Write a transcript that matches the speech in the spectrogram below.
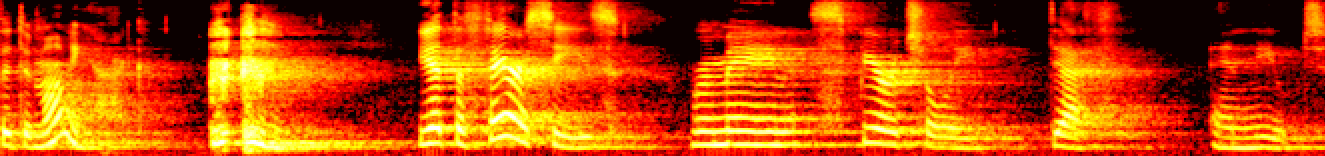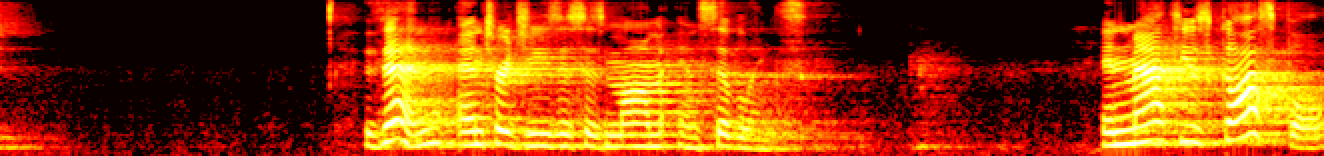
the demoniac, yet the Pharisees remain spiritually deaf and mute. Then enter Jesus' mom and siblings. In Matthew's gospel,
